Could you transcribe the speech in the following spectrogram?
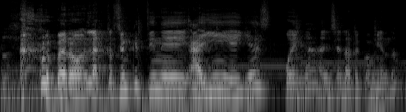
Pues pero la actuación que tiene ahí ella es buena, ahí se la recomiendo.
